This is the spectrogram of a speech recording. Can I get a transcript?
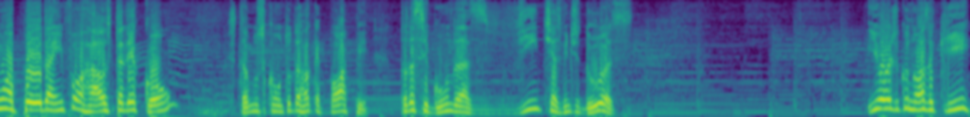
Com o apoio da InfoHouse Telecom, estamos com toda a Rocket Pop, toda segunda às 20 às 22. E hoje com nós aqui,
